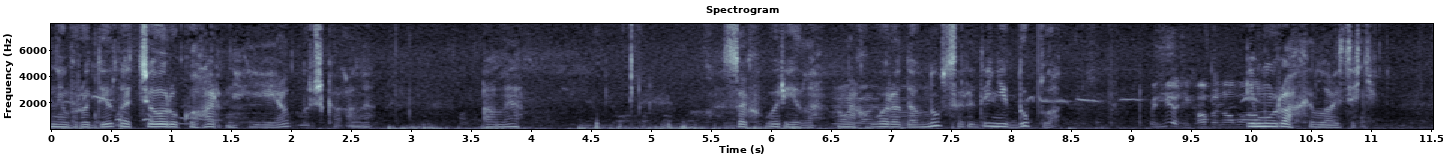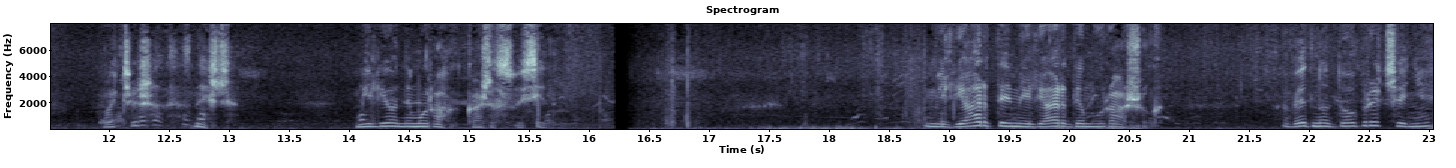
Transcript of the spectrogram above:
не вродила, цього року гарне є яблучка, але, але захворіла. Вона хвора давно всередині дупла. І мурахи лазять. Бачиш, знищив. Мільйони мурах, каже сусід. Мільярди, мільярди мурашок. Видно добре чи ні?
